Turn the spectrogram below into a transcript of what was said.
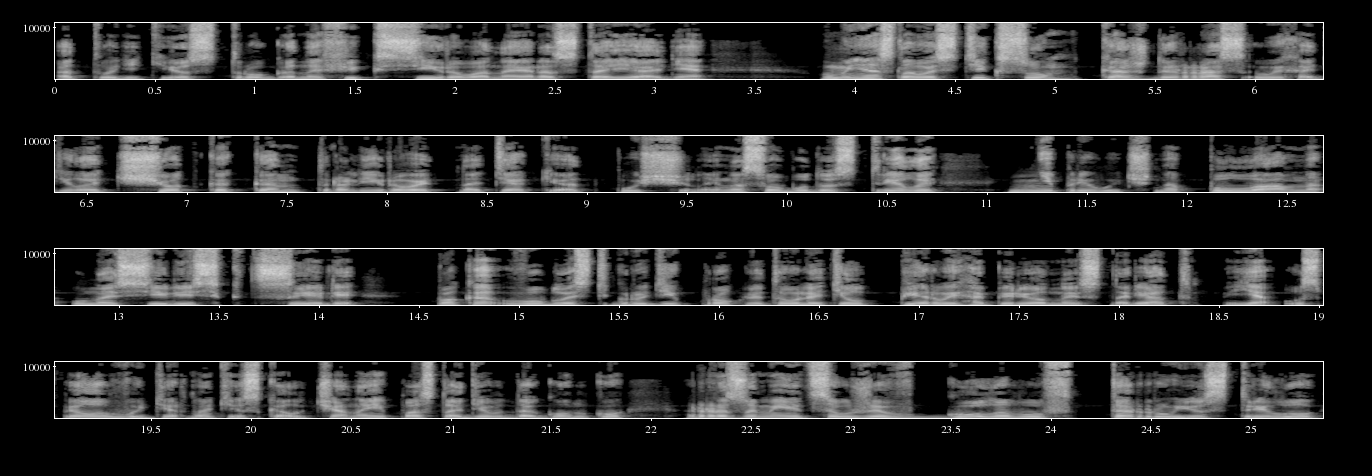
отводить ее строго на фиксированное расстояние. У меня, слава Стиксу, каждый раз выходило четко контролировать натяги, отпущенные на свободу стрелы, непривычно плавно уносились к цели. Пока в область груди проклятого летел первый оперенный снаряд, я успел выдернуть из колчана и послать вдогонку, разумеется, уже в голову вторую стрелу.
